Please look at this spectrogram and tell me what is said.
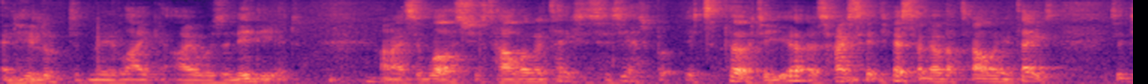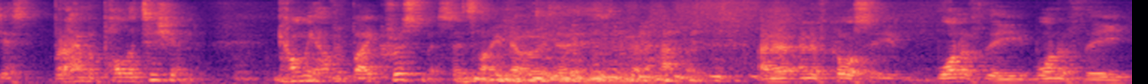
And he looked at me like I was an idiot. And I said, well, it's just how long it takes. He says, yes, but it's 30 years. I said, yes, I know that's how long it takes. He said, yes, but I'm a politician. Can we have it by Christmas? It's like, no, it isn't going to happen. And, and of course, one of the, one of the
